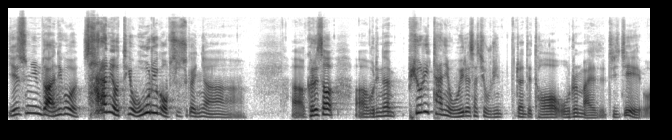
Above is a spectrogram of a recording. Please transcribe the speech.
예수님도 아니고 사람이 어떻게 오류가 없을 수가 있냐. 어, 그래서 어, 우리는 퓨리탄이 오히려 사실 우리들한테 더 옳은 말이지 어,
